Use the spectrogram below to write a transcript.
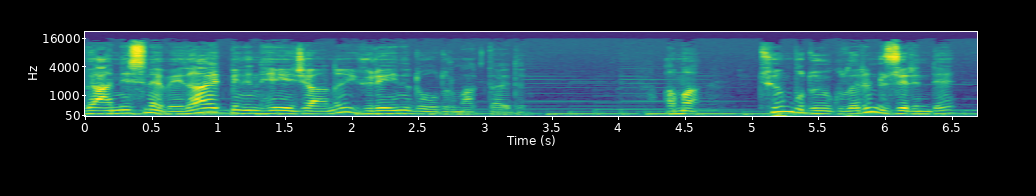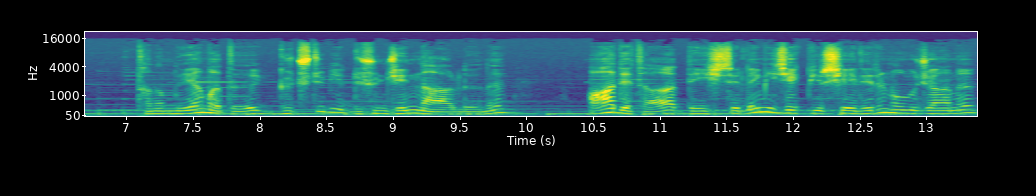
ve annesine veda etmenin heyecanı yüreğini doldurmaktaydı. Ama tüm bu duyguların üzerinde tanımlayamadığı güçlü bir düşüncenin ağırlığını, adeta değiştirilemeyecek bir şeylerin olacağını,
